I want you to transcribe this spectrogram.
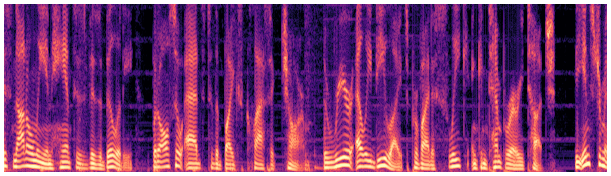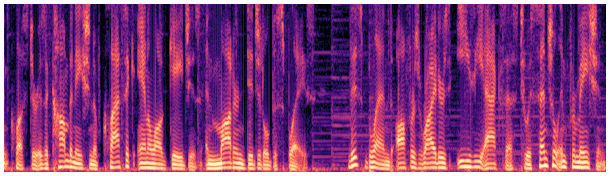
This not only enhances visibility, but also adds to the bike's classic charm. The rear LED lights provide a sleek and contemporary touch. The instrument cluster is a combination of classic analog gauges and modern digital displays. This blend offers riders easy access to essential information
